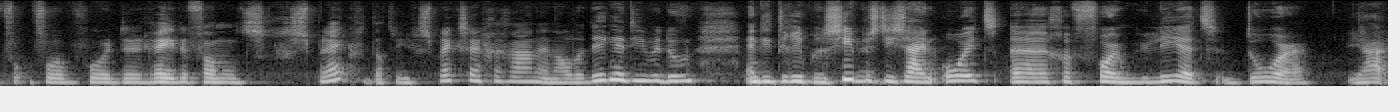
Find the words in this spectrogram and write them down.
voor, voor, voor de reden van ons gesprek. Dat we in gesprek zijn gegaan en alle dingen die we doen. En die drie principes die zijn ooit eh, geformuleerd door ja,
